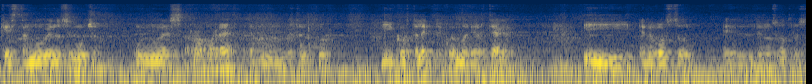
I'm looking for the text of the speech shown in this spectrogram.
que están moviéndose mucho. Uno es Rojo Red, de Juan Manuel Betancourt, y Corte Eléctrico de María Arteaga. Y en agosto, el de nosotros.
